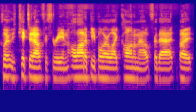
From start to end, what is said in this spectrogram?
clearly kicked it out for three, and a lot of people are like calling him out for that, but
